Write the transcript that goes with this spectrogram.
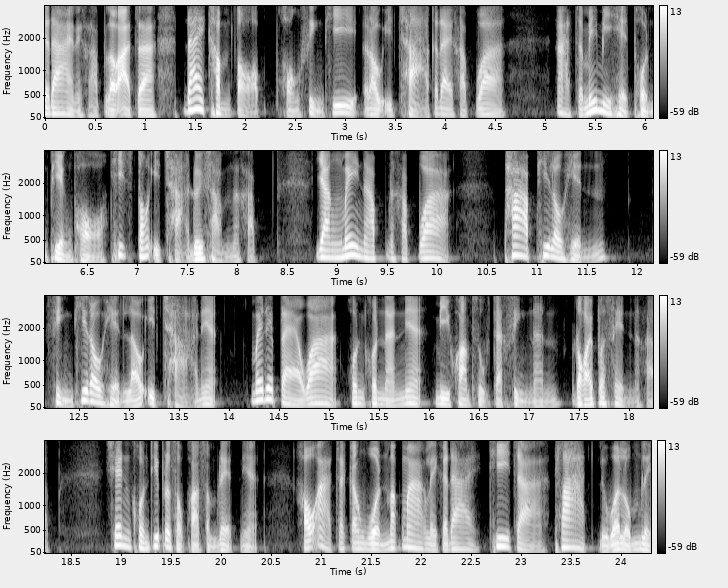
ก็ได้นะครับ เราอาจจะได้คำตอบของสิ่งที่เราอิจฉาก็ได้ครับว่า อาจจะไม่มีเหตุผลเพียงพอที่จะต้องอิจฉาด้วยซ้ำนะครับ ยังไม่นับนะครับว่า ภาพที่เราเห็นสิ่งที่เราเห็นแล้วอิจฉาเนี่ยไม่ได้แปลว่าคนคนนั้นเนี่ยมีความสุขจากสิ่งนั้นร้อยเปอร์เซ็นต์นะครับ เช่นคนที่ประสบความสำเร็จเนี่ยเขาอาจจะกังวลมากๆเลยก็ได้ ที่จะพลาดหรือว่าล้มเหล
